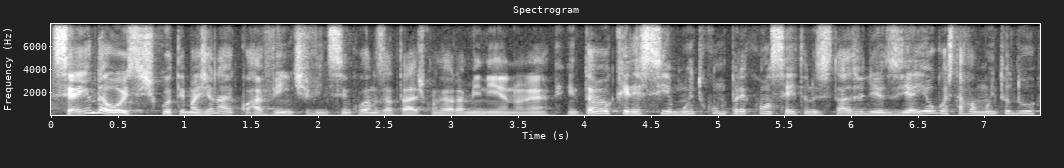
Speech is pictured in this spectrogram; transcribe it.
se ainda hoje, se escuta, imagina há 20, 25 anos atrás, quando eu era menino, né? Então eu cresci muito com preconceito nos Estados Unidos. E aí eu gostava muito do,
